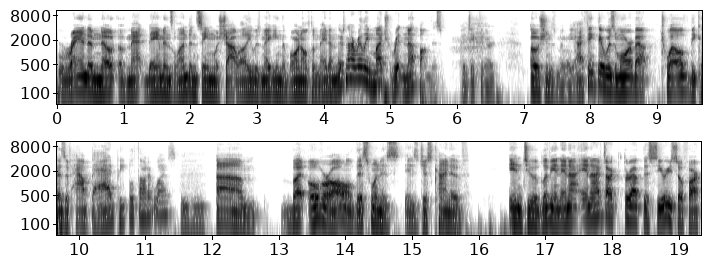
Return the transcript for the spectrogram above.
random note of Matt Damon's London scene was shot while he was making the Bourne Ultimatum, there's not really much written up on this particular Ocean's movie. I think there was more about 12 because of how bad people thought it was. Um, but overall, this one is is just kind of into oblivion. And I and I've talked throughout this series so far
